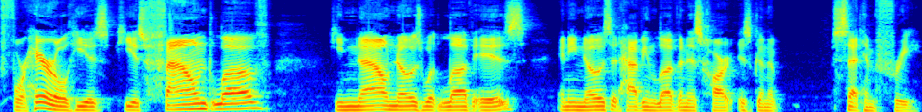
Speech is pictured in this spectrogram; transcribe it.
For Harold, he is he has found love. He now knows what love is and he knows that having love in his heart is going to set him free.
